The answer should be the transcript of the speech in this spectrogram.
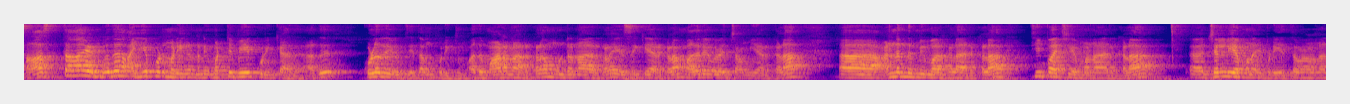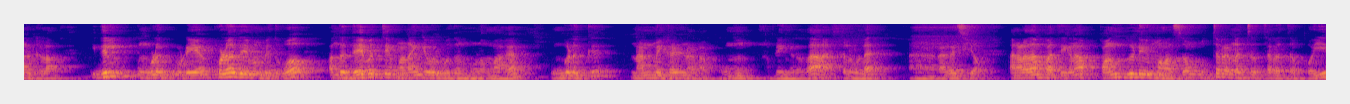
சாஸ்தா என்பது ஐயப்பன் மணிகண்டனை மட்டுமே குறிக்காது. அது குலதெய்வத்தை தான் குறிக்கும். அது மாடனாக இருக்கலாம் முண்டனாக இருக்கலாம் இசைக்கியாக இருக்கலாம் மதுரை சாமியாக இருக்கலாம் அண்ணன் தம்பிமார்களாக இருக்கலாம் தீப்பாச்சி அம்மனாக இருக்கலாம் செல்லி அம்மனா இப்படி எத்தனை இருக்கலாம். இதில் உங்களுடைய குலதெய்வம் எதுவோ அந்த தெய்வத்தை வணங்கி வருவதன் மூலமாக உங்களுக்கு நன்மைகள் நடக்கும் அப்படிங்கிறதா இதில் உள்ள ரகசியம். அதனால தான் பார்த்தீங்கன்னா பங்குனி மாதம் உத்தர நட்சத்திரத்தை போய்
